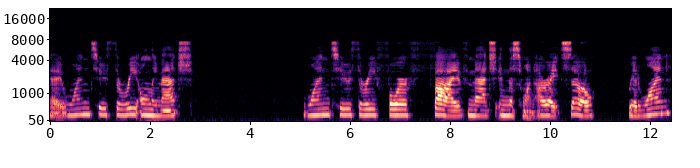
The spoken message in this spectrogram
Okay, one, two, three only match. One, two, three, four, five match in this one. All right, so we had one,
